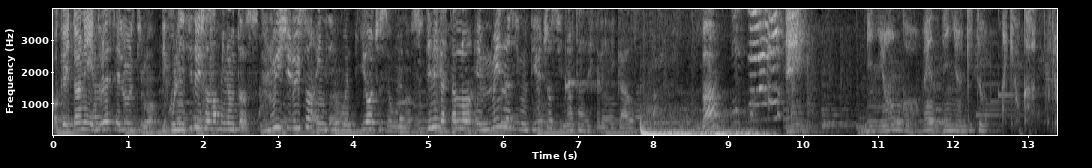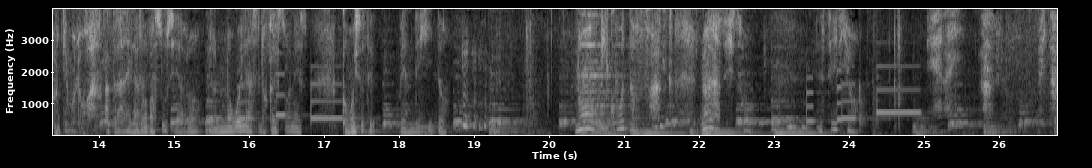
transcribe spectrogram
Ok, Tony, tú eres el último. Piculincito hizo en 2 minutos. Luigi lo hizo en 58 segundos. Tiene que hacerlo en menos de 58 si no estás descalificado. ¿Va? Hey, niño hongo, ven, niño honguito. Hay que buscar el último lugar. Atrás de la ropa sucia, bro. Pero no huelas los calzones. Como hizo este pendejito. No, Pico, what the fuck. No hagas eso. En serio. Bien, ahí. Ahí está.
